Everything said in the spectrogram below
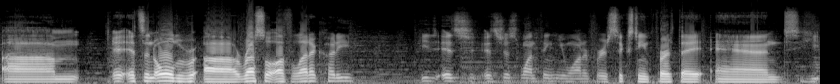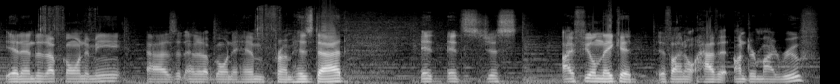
Um, it- it's an old uh, Russell Athletic hoodie. He, it's it's just one thing he wanted for his 16th birthday, and he, it ended up going to me as it ended up going to him from his dad. It it's just I feel naked if I don't have it under my roof.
